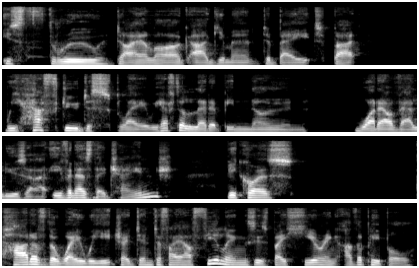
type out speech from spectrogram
is through dialogue argument debate but we have to display we have to let it be known what our values are, even as they change, because part of the way we each identify our feelings is by hearing other people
